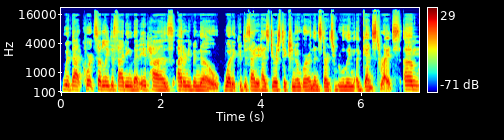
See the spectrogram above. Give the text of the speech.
with that court suddenly deciding that it has I don't even know what it could decide it has jurisdiction over and then starts ruling against rights. Um,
